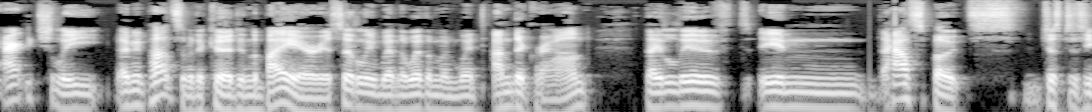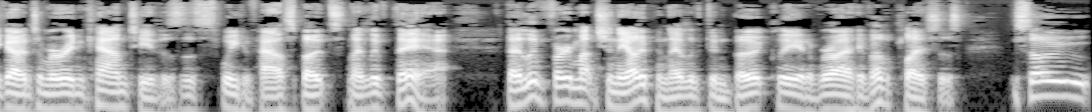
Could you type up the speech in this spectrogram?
actually, I mean, parts of it occurred in the Bay Area, certainly when the Weathermen went underground. They lived in houseboats, just as you go into Marin County. There's a suite of houseboats, and they lived there. They lived very much in the open. They lived in Berkeley and a variety of other places. So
